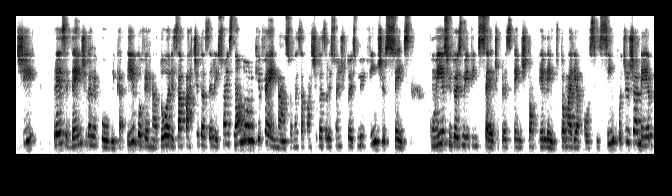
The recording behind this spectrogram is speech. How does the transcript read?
de presidente da República e governadores a partir das eleições, não do ano que vem, Márcio, mas a partir das eleições de 2026. Com isso, em 2027, o presidente eleito tomaria posse em 5 de janeiro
